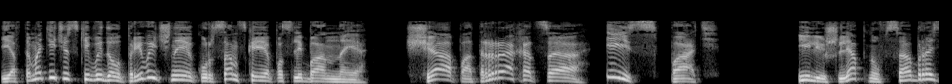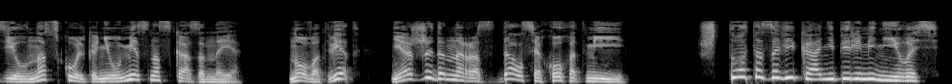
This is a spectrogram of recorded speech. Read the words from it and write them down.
и автоматически выдал привычное курсантское послебанное «Ща потрахаться и спать!» И лишь ляпнув, сообразил, насколько неуместно сказанное. Но в ответ неожиданно раздался хохот Мии. «Что-то за века не переменилось»,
